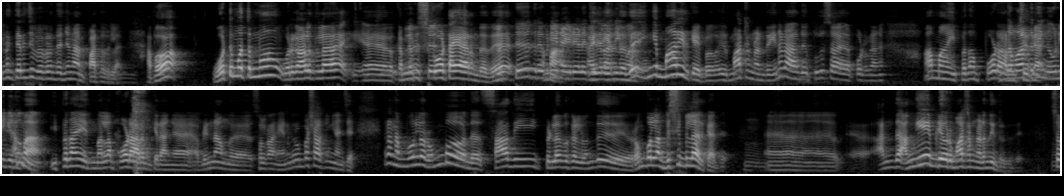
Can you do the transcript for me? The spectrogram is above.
எனக்கு தெரிஞ்ச விவரம் தெரிஞ்சு நான் பார்த்ததில்ல. அப்போது ஒட்டுமொத்தமும் ஒரு காலத்தில் கம்யூனிஸ்ட் Left. கோட்டையா இருந்தது. ஆமா. இருந்தது இங்கே மாறி இருக்கே. இப்போ மாற்றம் நடந்தது. என்னடா அது புதுசாக போட்டிருக்காங்க? ஆமாம் இப்போ தான் போட ஆரம்பிச்சிருக்காங்க. ஆமா இப்பதான் இது மாதிரிலாம் போட ஆரம்பிக்கிறாங்க அப்படின்னு அவங்க சொல்றாங்க. எனக்கு ரொம்ப ஷாக்கிங் ஆச்சு ஏன்னா நம்ம ஊர்ல ரொம்ப அந்த சாதி பிளவுகள் வந்து ரொம்பலாம் விசிபிளா இருக்காது. அந்த அங்கேயே இப்படி ஒரு மாற்றம் நடந்துட்டு இருக்குது. ஸோ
